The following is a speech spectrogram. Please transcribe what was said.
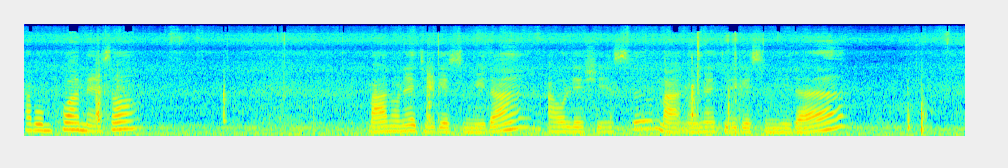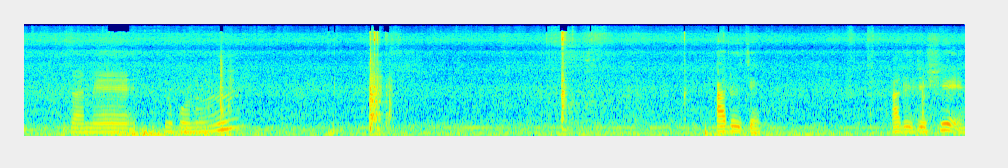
화분 포함해서 만 원에 드리겠습니다. 아울렛 시스 만 원에 드리겠습니다. 그 다음에 요거는 아르제 아르제시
